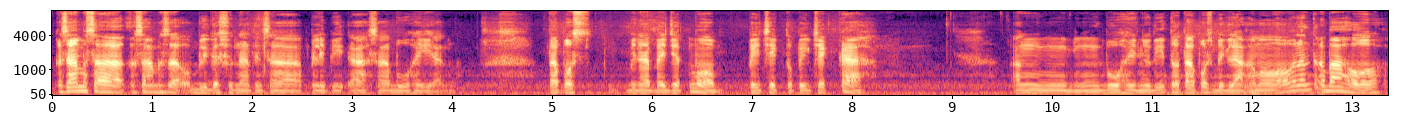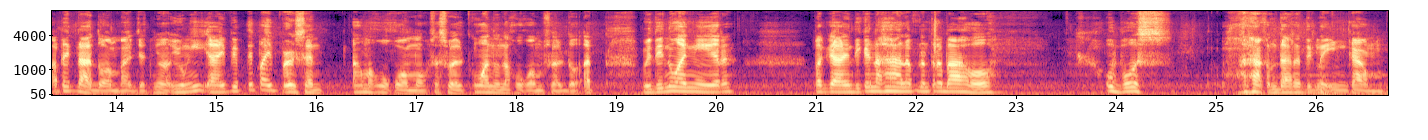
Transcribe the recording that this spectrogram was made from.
Kasama sa kasama sa obligasyon natin sa Pilipi ah, sa buhay 'yan. Tapos binabudget mo, paycheck to paycheck ka ang buhay nyo dito tapos bigla ka mawawalan trabaho, apektado ang budget nyo. Yung EI, 55% ang makukuha mo sa sweldo, kung ano nakukuha mo sweldo. At within one year, pag ah, hindi ka nakahanap ng trabaho, ubos, wala kang darating na income.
